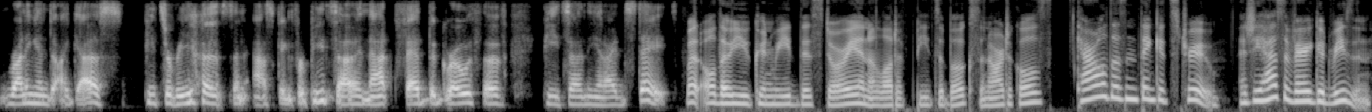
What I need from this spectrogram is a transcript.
running into, I guess, pizzerias and asking for pizza. And that fed the growth of pizza in the United States. But although you can read this story in a lot of pizza books and articles, Carol doesn't think it's true. And she has a very good reason.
